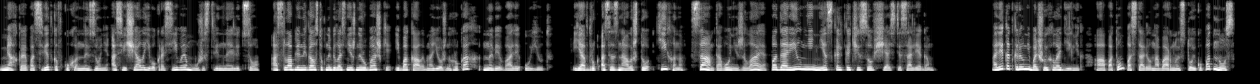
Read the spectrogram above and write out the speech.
Мягкая подсветка в кухонной зоне освещала его красивое мужественное лицо. Ослабленный галстук на белоснежной рубашке и бокалы в надежных руках навевали уют. Я вдруг осознала, что Тихонов, сам того не желая, подарил мне несколько часов счастья с Олегом. Олег открыл небольшой холодильник, а потом поставил на барную стойку поднос,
